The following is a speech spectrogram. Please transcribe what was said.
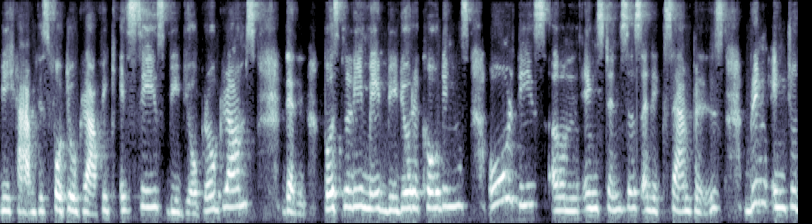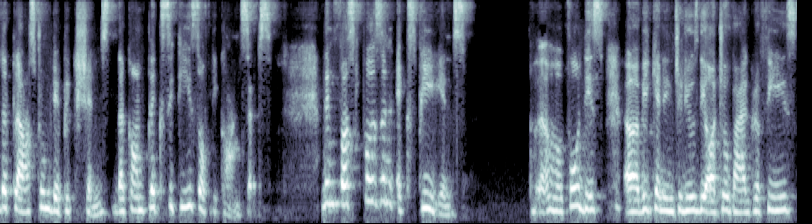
we have this photographic essays video programs then personally made video recordings. All these um, instances and examples bring into the classroom depictions the complexities of the concepts. Then first person experience. Uh, for this, uh, we can introduce the autobiographies,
